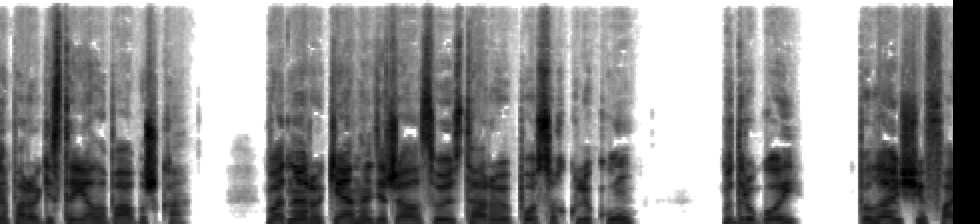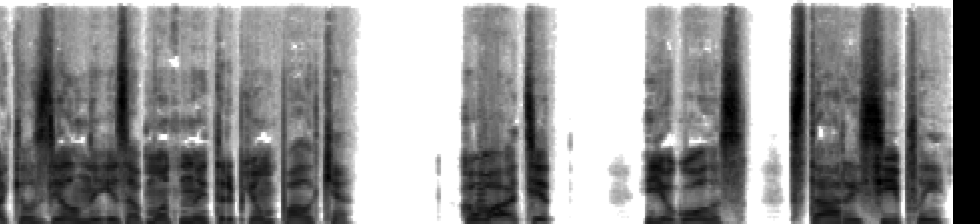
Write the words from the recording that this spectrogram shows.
На пороге стояла бабушка. В одной руке она держала свою старую посох-клюку, в другой — пылающий факел, сделанный из обмотанной тряпьем палки. «Хватит!» Ее голос, старый, сиплый,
